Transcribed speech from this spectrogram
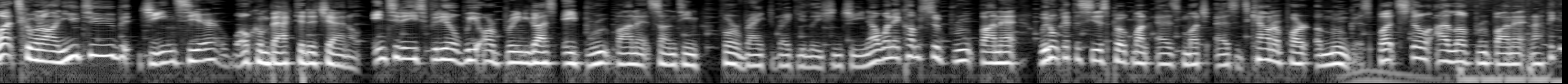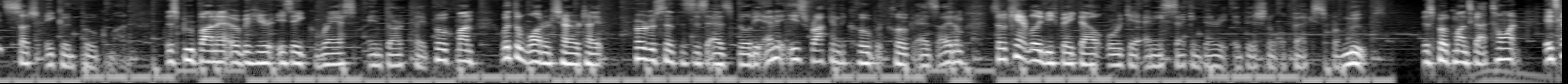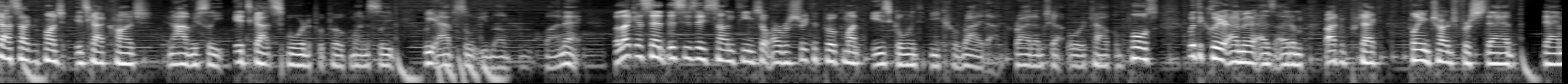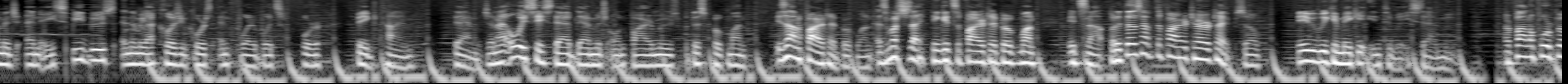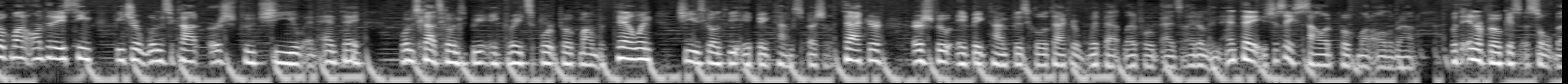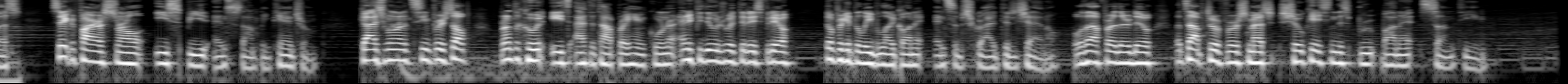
What's going on YouTube? Jeans here. Welcome back to the channel. In today's video, we are bringing you guys a Brute Bonnet Sun team for Ranked Regulation G. Now, when it comes to Brute Bonnet, we don't get to see this Pokemon as much as its counterpart, Amoonguss. But still, I love Brute Bonnet, and I think it's such a good Pokemon. This Brute Bonnet over here is a Grass and Dark type Pokemon with the Water Tera type photosynthesis as ability and it is rocking the covert cloak as item so it can't really be faked out or get any secondary additional effects from moves this Pokemon's got Taunt, it's got Sucker Punch, it's got Crunch, and obviously it's got Spore to put Pokemon to sleep. We absolutely love Bonnet. But like I said, this is a Sun team, so our restricted Pokemon is going to be Koraidon. Koraidon's got Orichalcum Pulse with the Clear Amulet as item, Rock and Protect, Flame Charge for stab damage and a speed boost, and then we got Collision Course and Flare Blitz for big time damage. And I always say stab damage on fire moves, but this Pokemon is not a fire type Pokemon. As much as I think it's a fire type Pokemon, it's not. But it does have the fire Tera type, so maybe we can make it into a stab move. Our final four Pokemon on today's team feature Whimsicott, Urshifu, Chi-Yu, and Entei. Whimsicott's going to be a great support Pokemon with Tailwind. Chi-Yu's going to be a big time special attacker. Urshifu, a big time physical attacker with that Life Orb as item. And Entei is just a solid Pokemon all around with Inner Focus, Assault Vest, Sacred Fire, Snarl, E-Speed, and Stomping Tantrum. Guys, you want to run the team for yourself? Rental code is at the top right hand corner. And if you do enjoy today's video, don't forget to leave a like on it and subscribe to the channel. But without further ado, let's hop to our first match showcasing this Brute Bonnet Sun team.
